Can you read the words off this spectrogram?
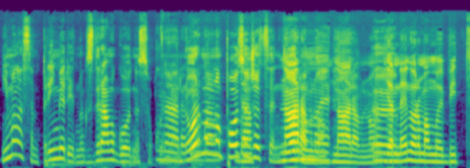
imala sam primjer jednog zdravog odnosa u kojem je Naravno, normalno da. posvađati se, Naravno, normalno je... naravno. e, jer nenormalno je biti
